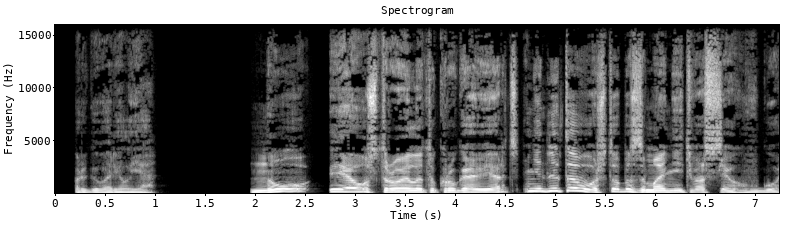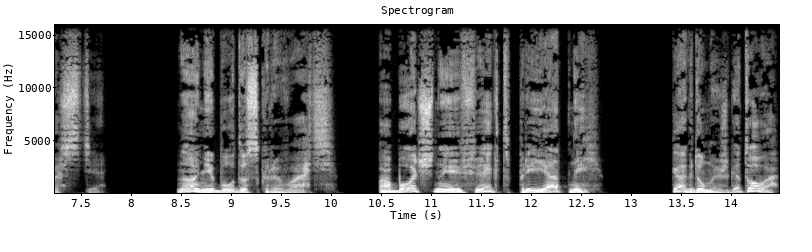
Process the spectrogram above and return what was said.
— проговорил я. «Ну, я устроил эту круговерть не для того, чтобы заманить вас всех в гости. Но не буду скрывать. Побочный эффект приятный. Как думаешь, готово?»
